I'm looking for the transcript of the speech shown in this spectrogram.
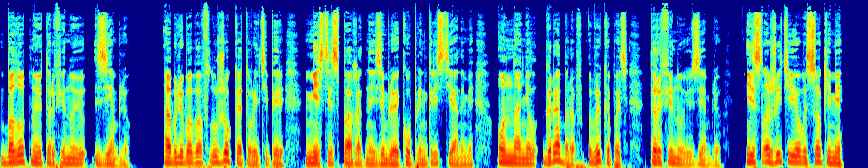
болотную торфяную землю. Облюбовав лужок, который теперь вместе с пахотной землей куплен крестьянами, он нанял граберов выкопать торфяную землю – и сложить ее высокими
